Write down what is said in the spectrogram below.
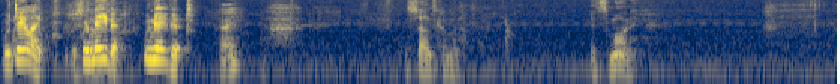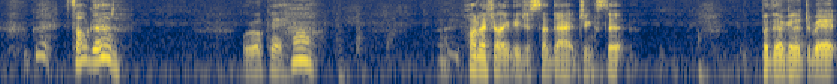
We're daylight. We made it. We made it. Okay? The sun's coming up. It's morning. We're good. It's all good. We're okay. Huh. Why do I feel like they just said that? Jinxed it. But they're gonna debate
